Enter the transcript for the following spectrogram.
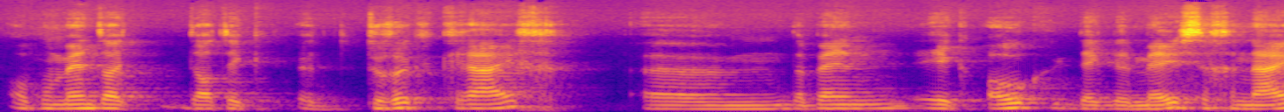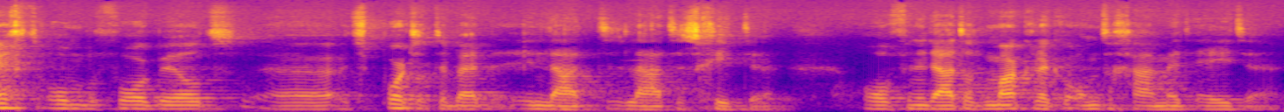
op het moment dat, dat ik het druk krijg, um, dan ben ik ook denk de meeste geneigd om bijvoorbeeld uh, het sporten te in laten, laten schieten. Of inderdaad wat makkelijker om te gaan met eten.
